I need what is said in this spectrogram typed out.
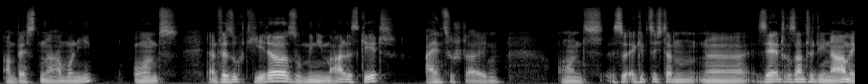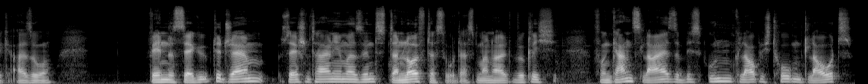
am besten eine Harmonie. Und dann versucht jeder, so minimal es geht, einzusteigen. Und so ergibt sich dann eine sehr interessante Dynamik. Also wenn das sehr geübte Jam-Session-Teilnehmer sind, dann läuft das so, dass man halt wirklich von ganz leise bis unglaublich tobend laut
